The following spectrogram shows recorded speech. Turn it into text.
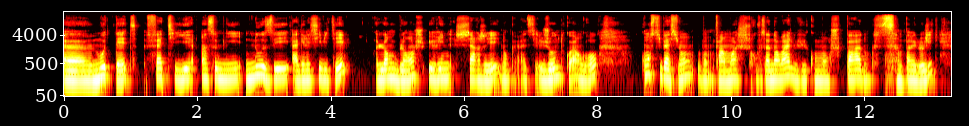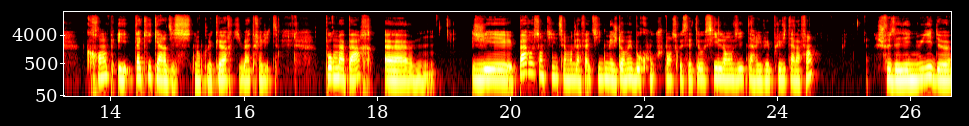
maux de tête, fatigue, insomnie, nausée, agressivité langue blanche, urine chargée, donc assez jaune quoi en gros, constipation, bon enfin moi je trouve ça normal vu qu'on mange pas donc ça me paraît logique, crampes et tachycardie, donc le cœur qui bat très vite. Pour ma part, euh, j'ai pas ressenti nécessairement de la fatigue, mais je dormais beaucoup. Je pense que c'était aussi l'envie d'arriver plus vite à la fin. Je faisais des nuits de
